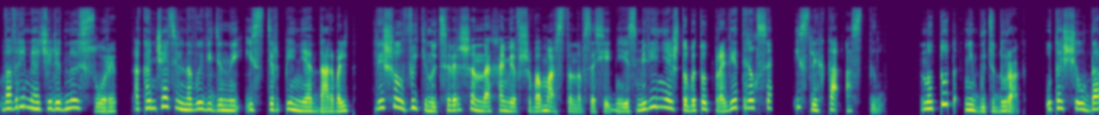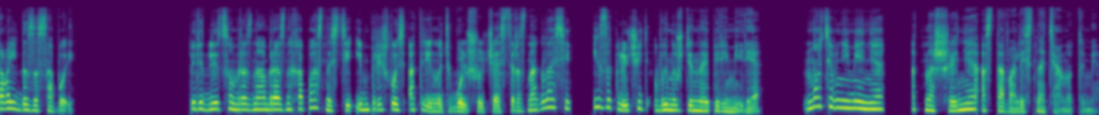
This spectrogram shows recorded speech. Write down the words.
Во время очередной ссоры, окончательно выведенный из терпения Дарвальд решил выкинуть совершенно охамевшего Марстона в соседнее измерение, чтобы тот проветрился и слегка остыл. Но тот, не будь дурак, утащил Дарвальда за собой. Перед лицом разнообразных опасностей им пришлось отринуть большую часть разногласий и заключить вынужденное перемирие. Но, тем не менее, отношения оставались натянутыми.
